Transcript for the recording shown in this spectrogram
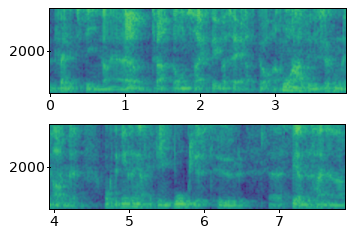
väldigt fin... eh, Eller tvärtom, Scythe är baserat på hans... på hans illustrationer till Ja. och med. Och det finns en ganska fin bok just hur eh, speldesignerna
